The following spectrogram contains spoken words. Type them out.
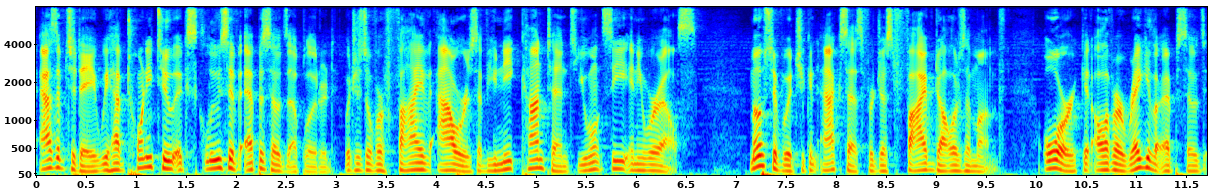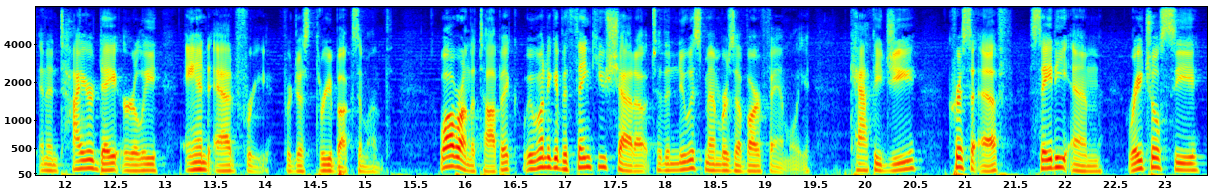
As of today, we have 22 exclusive episodes uploaded, which is over 5 hours of unique content you won't see anywhere else. Most of which you can access for just $5 a month, or get all of our regular episodes an entire day early and ad-free for just 3 bucks a month. While we're on the topic, we want to give a thank you shout out to the newest members of our family: Kathy G, Chrissa F, Sadie M, Rachel C,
